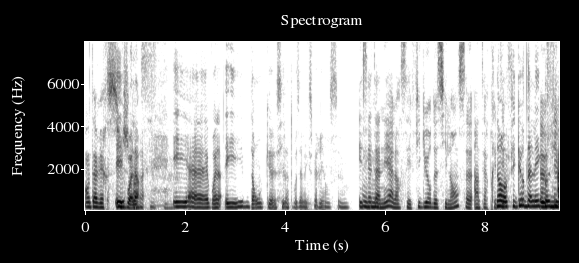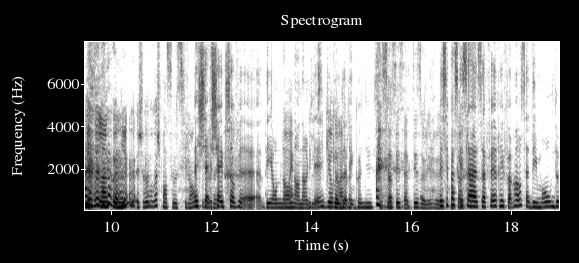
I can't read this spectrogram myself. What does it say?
On t'avait reçu. Et voilà. Et euh, voilà. Et donc, euh, c'est la troisième expérience. Euh. Et cette mhm. année, alors, c'est Figure de silence, euh, interprétée... Non, Figure de l'inconnu. figure de l'inconnu. je sais pas pourquoi je pensais au silence. Shapes of the Unknown en anglais. Figure, de l'inconnu. C'est ça. c'est ça, désolée. Mais c'est parce que ça, ça, fait référence à des mondes,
